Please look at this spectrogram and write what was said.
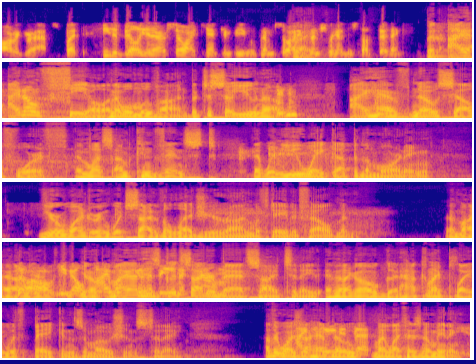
autographs, but he's a billionaire, so I can't compete with him. So I Right. eventually had to stop bidding. But I, I don't feel, and then we'll move on, but just so you know, Mm-hmm. I have no self worth unless I'm convinced that when you wake up in the morning, you're wondering which side of the ledger you're on with David Feldman. Am I on, No, your, you know, I am I on his good side or bad side today? And then I go, oh, good. How can I play with Bacon's emotions today? Otherwise, I, I have no. that. My life has no meaning.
